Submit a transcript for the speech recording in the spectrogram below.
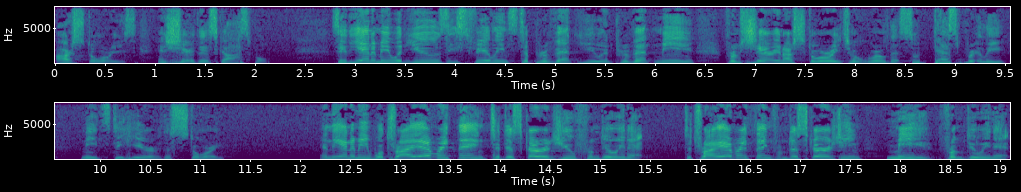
our stories and share this gospel. See, the enemy would use these feelings to prevent you and prevent me from sharing our story to a world that so desperately needs to hear this story. And the enemy will try everything to discourage you from doing it, to try everything from discouraging me from doing it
